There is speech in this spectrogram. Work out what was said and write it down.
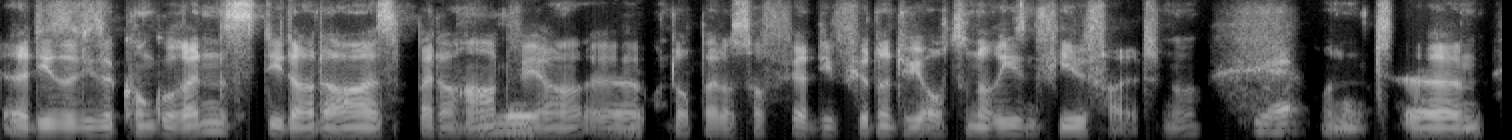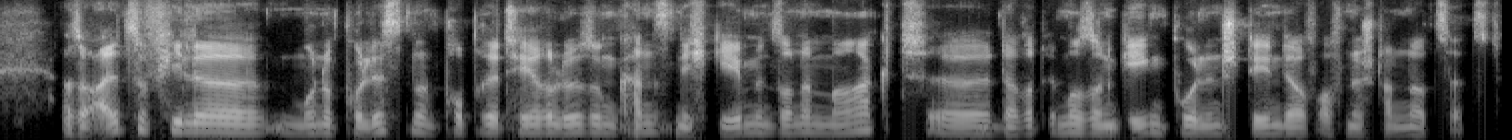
äh, diese, diese Konkurrenz, die da da ist bei der Hardware mhm. äh, und auch bei der Software, die führt natürlich auch zu einer riesen Vielfalt. Ne? Ja. Und ähm, also allzu viele Monopolisten und proprietäre Lösungen kann es nicht geben in so einem Markt. Äh, da wird immer so ein Gegenpol entstehen, der auf offene Standards setzt.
